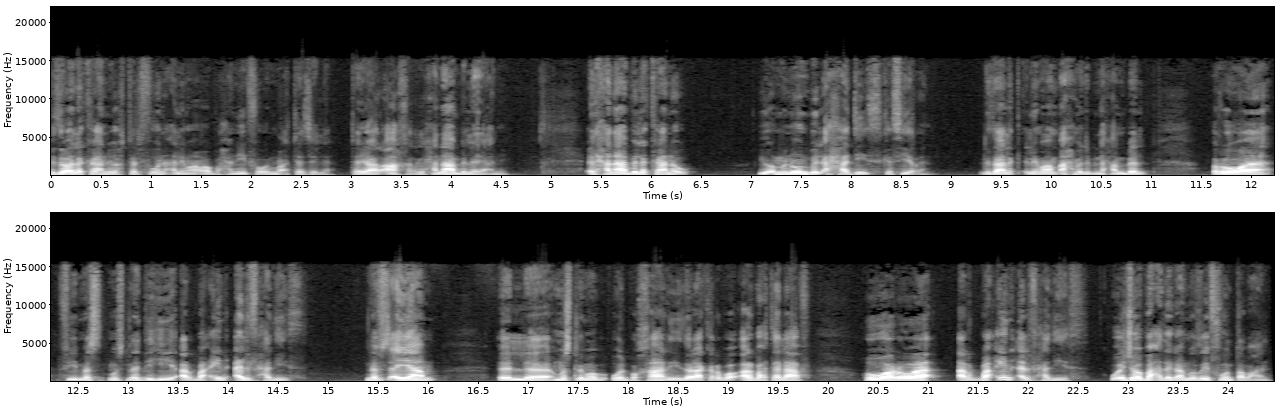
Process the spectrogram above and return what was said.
هذول كانوا يختلفون عن الإمام أبو حنيفة والمعتزلة. تيار آخر الحنابلة يعني. الحنابلة كانوا يؤمنون بالأحاديث كثيرا. لذلك الإمام أحمد بن حنبل روى في مسنده أربعين ألف حديث. نفس أيام مسلم والبخاري ذولاك رووا 4000 هو روى 40000 حديث. وإجوا بعده قاموا يضيفون طبعا.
